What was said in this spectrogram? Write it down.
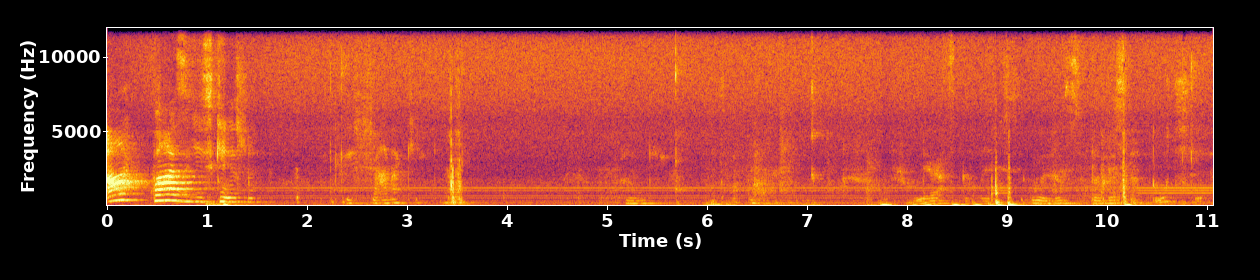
Ah, quase que esqueço. Fechar aqui. Pronto. Deixa eu ver as câmeras de segurança pra ver se tá tudo certo.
